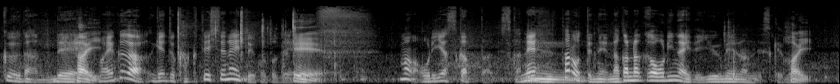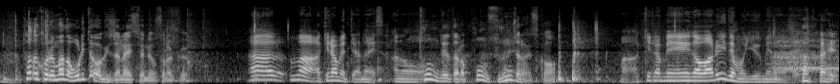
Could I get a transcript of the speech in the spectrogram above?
クなんで、はい。まあ、役が現状確定してないということで、えまあ降りやすかったですかね。うん。太郎ってねなかなか降りないで有名なんですけど、えはい。うん。ただこれまだ降りたわけじゃないですよねおそらく。あーまあ諦めてはないです。あのトン出たらポンするんじゃないですか？まあ、諦めが悪いでも有名なんで。はい。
